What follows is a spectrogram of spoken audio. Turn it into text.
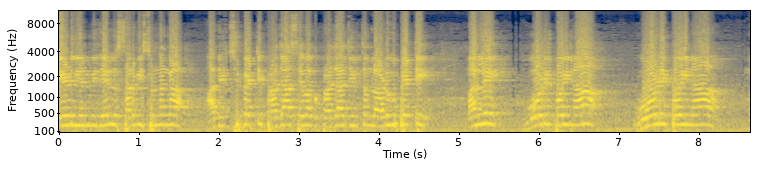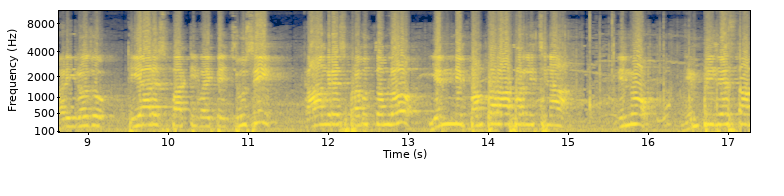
ఏడు ఎనిమిదేళ్ళు సర్వీస్ ఉండగా అది ఇచ్చిపెట్టి ప్రజాసేవకు ప్రజా జీవితంలో అడుగుపెట్టి మళ్ళీ ఓడిపోయినా ఓడిపోయినా మరి ఈరోజు టిఆర్ఎస్ పార్టీ వైపే చూసి కాంగ్రెస్ ప్రభుత్వంలో ఎన్ని బంపర్ ఆఫర్లు ఇచ్చినా నిన్ను ఎంపీ చేస్తాం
